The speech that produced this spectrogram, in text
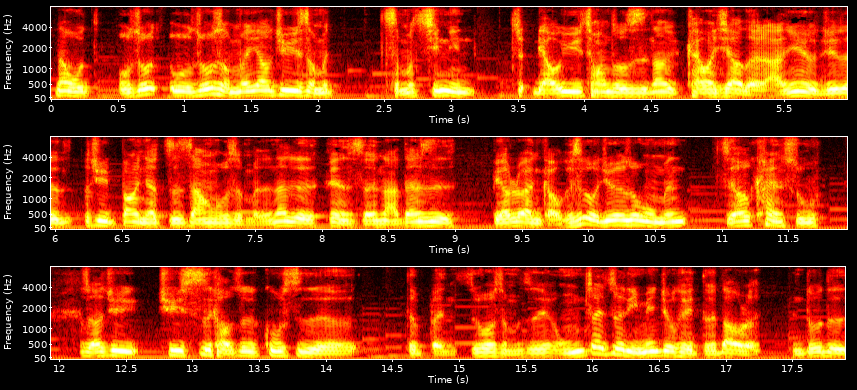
那我我说我说什么要去什么？什么心灵疗愈创作师？那个开玩笑的啦，因为我觉得去帮人家智商或什么的，那个很深啊。但是不要乱搞。可是我觉得说，我们只要看书，只要去去思考这个故事的的本质或什么之类，我们在这里面就可以得到了很多的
